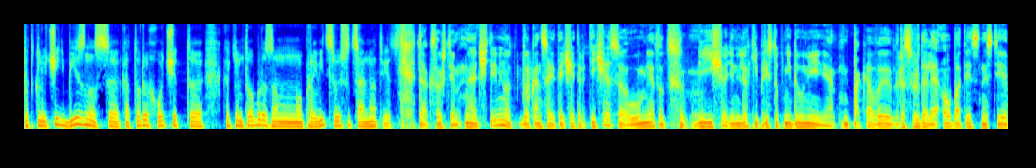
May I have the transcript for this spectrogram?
подключить бизнес, э, который хочет э, каким-то образом проявить свою социальную ответственность. Так, слушайте, 4 минуты до конца этой четверти часа. У меня тут еще один легкий приступ недоумения. Пока вы рассуждали об ответственности,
